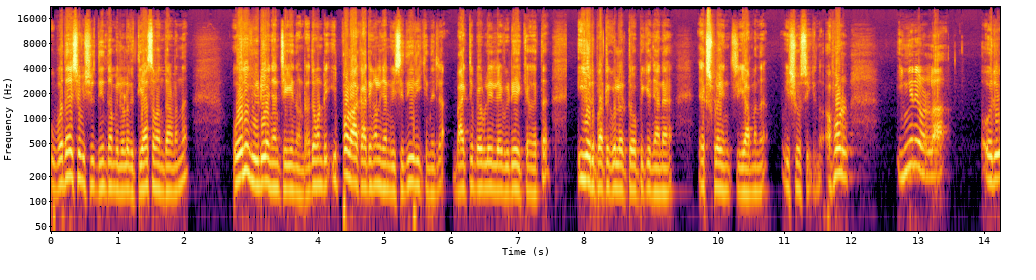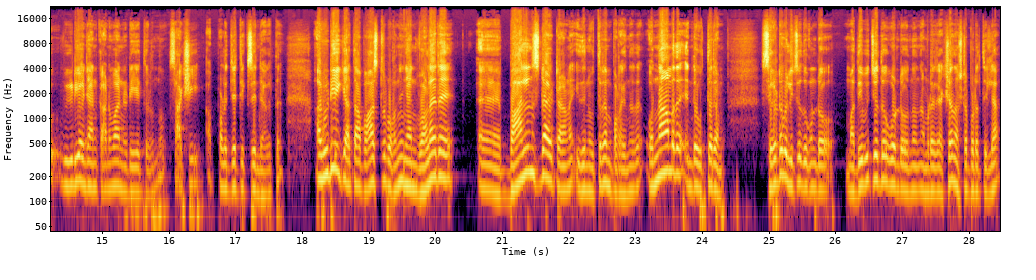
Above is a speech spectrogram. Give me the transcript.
ഉപദേശ വിശുദ്ധിയും തമ്മിലുള്ള വ്യത്യാസം എന്താണെന്ന് ഒരു വീഡിയോ ഞാൻ ചെയ്യുന്നുണ്ട്. അതുകൊണ്ട് ഇപ്പോൾ ആ കാര്യങ്ങൾ ഞാൻ വിശദീകരിക്കുന്നില്ല. ബാക്ക് ടു ബൈബിളിലെ വീഡിയോയ്ക്കകത്ത് ഈ ഒരു പർട്ടിക്കുലർ ടോപ്പിക്ക് ഞാൻ എക്സ്പ്ലെയിൻ ചെയ്യാമെന്ന് വിശ്വസിക്കുന്നു. അപ്പോൾ ഇങ്ങനെയുള്ള ഒരു വീഡിയോ ഞാൻ കാണുവാനിടയെ തീർന്നു. സാക്ഷി അപ്പോളജറ്റിക്സിന്റെ അകത്ത്. ആ വീഡിയോയ്ക്കകത്ത് ആ പാസ്റ്റർ പറഞ്ഞു ഞാൻ വളരെ ബാലൻസ്ഡ് ആയിട്ടാണ് ഇതിന് ഉത്തരം പറയുന്നത്. ഒന്നാമത് എന്റെ ഉത്തരം സിഗരറ്റ് വലിച്ചത് കൊണ്ടോ മദ്യപിച്ചതോ കൊണ്ടോ ഒന്നും നമ്മുടെ രക്ഷ നഷ്ടപ്പെടത്തില്ല.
